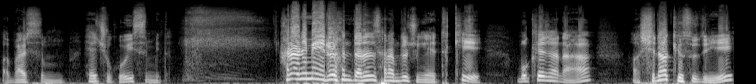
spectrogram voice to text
어, 말씀해 주고 있습니다. 하나님의 일을 한다는 사람들 중에 특히 목회자나 어, 신학 교수들이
